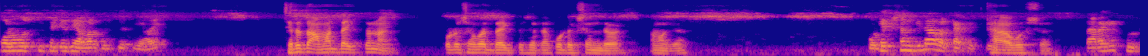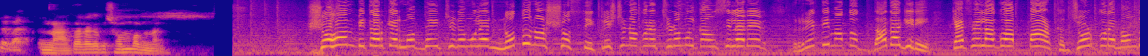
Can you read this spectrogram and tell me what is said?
পরবর্তীতে যদি আবার উদ্যোগী হয়? সেটা তো আমার দায়িত্ব নয়। পৌরসভার দায়িত্ব সেটা প্রোটেকশন দেওয়ার আমাকে। প্রোটেকশন দিলে আবার ক্যাফে হ্যাঁ অবশ্যই। তার আগে খুলতে পারছে না তার আগে তো সম্ভব নয়। সোহম বিতর্কের মধ্যেই তৃণমূলের নতুন অস্বস্তি। কৃষ্ণনগরের তৃণমূল কাউন্সিলরের রীতিমতো দাদাগিরি। ক্যাফে লাগোয়া পার্ক জোর করে বন্ধ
